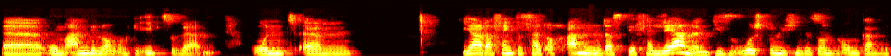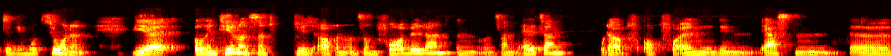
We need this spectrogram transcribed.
äh, um angenommen und geliebt zu werden. Und ähm, ja, da fängt es halt auch an, dass wir verlernen diesen ursprünglichen gesunden Umgang mit den Emotionen. Wir orientieren uns natürlich auch in unseren Vorbildern, in unseren Eltern, oder auch vor allem in den ersten äh,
